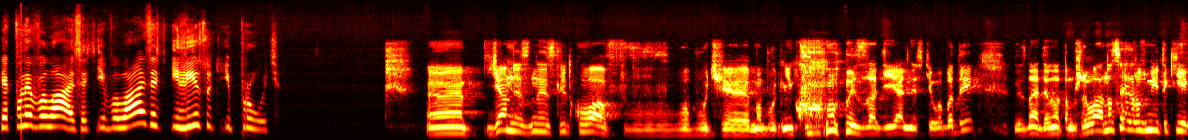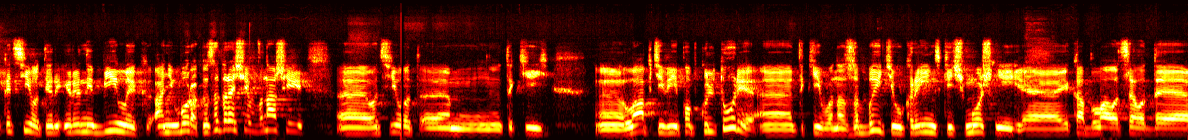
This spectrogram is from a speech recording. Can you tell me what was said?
як вони вилазять і вилазять, і лізуть, і пруть. Е, я не, не слідкував, мабуть, е, мабуть, ніколи за діяльністю Лободи. Не знаю, де вона там жила. Ну, це я розумію, такі як ці от Ірини Білик, Ані Лорак. Ну, це, до речі, в нашій е, оцій от ем, такій. е, Лаптівій поп-культурі, е, такі вона забиті, українські, чмошні, яка була оце, от, де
